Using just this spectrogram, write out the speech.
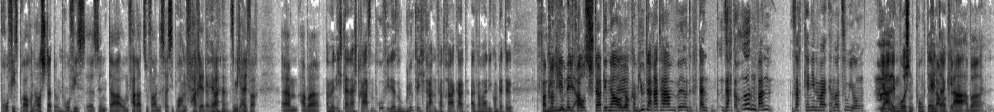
Profis brauchen Mhm. Ausstattung. Profis äh, sind da, um Fahrrad zu fahren. Das heißt, sie brauchen Fahrräder, ja. Ziemlich einfach. Ähm, aber Aber wenn ich kleiner Straßenprofi, der so glücklich gerade einen Vertrag hat, einfach mal die komplette Familie Commu- mit ausstatten Genau, will. noch Computerrad haben will und dann sagt auch irgendwann, sagt Canyon mal, hör mal zu, Jung. ja, irgendwo ist ein Punkt dahinter, Genau, okay. klar, aber d-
